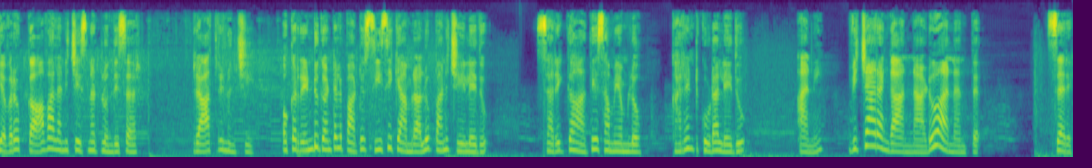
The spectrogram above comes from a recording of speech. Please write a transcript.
ఎవరో కావాలని చేసినట్లుంది సార్. రాత్రి నుంచి ఒక రెండు గంటల పాటు సీసీ కెమెరాలు పని చేయలేదు. సరిగ్గా అదే సమయంలో కరెంట్ కూడా లేదు అని విచారంగా అన్నాడు అనంత్. సరే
